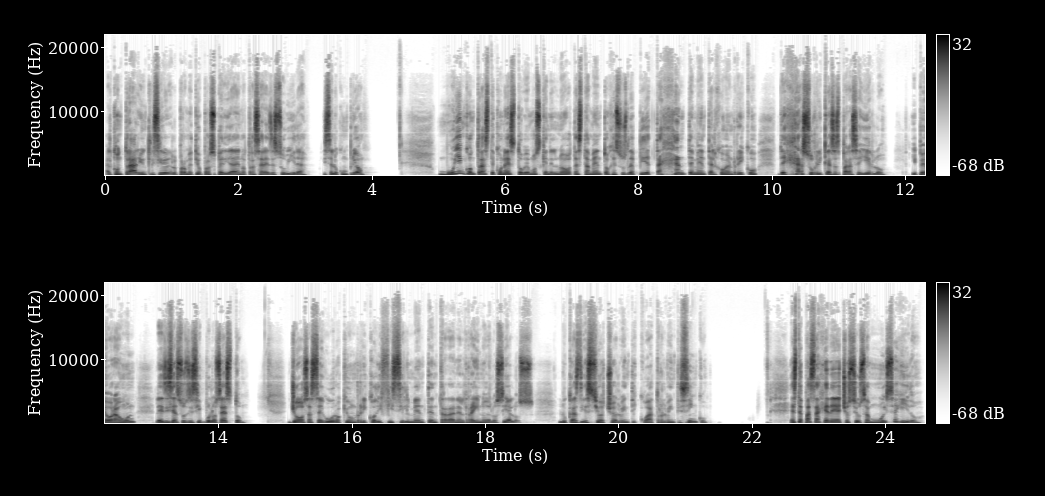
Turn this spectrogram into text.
Al contrario, inclusive le prometió prosperidad en otras áreas de su vida y se lo cumplió. Muy en contraste con esto, vemos que en el Nuevo Testamento Jesús le pide tajantemente al joven rico dejar sus riquezas para seguirlo. Y peor aún, les dice a sus discípulos esto. Yo os aseguro que un rico difícilmente entrará en el reino de los cielos. Lucas 18, del 24 al 25. Este pasaje de hecho se usa muy seguido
